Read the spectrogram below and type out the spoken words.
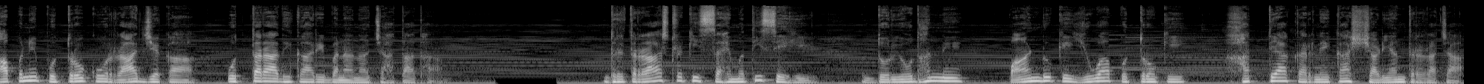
अपने पुत्रों को राज्य का उत्तराधिकारी बनाना चाहता था। धृतराष्ट्र की सहमति से ही दुर्योधन ने पांडु के युवा पुत्रों की हत्या करने का षड्यंत्र रचा।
